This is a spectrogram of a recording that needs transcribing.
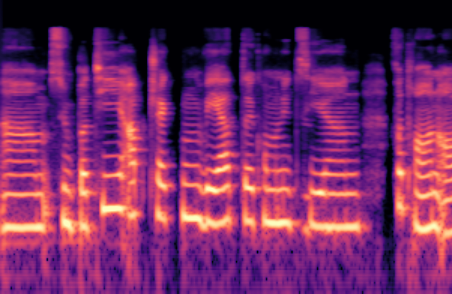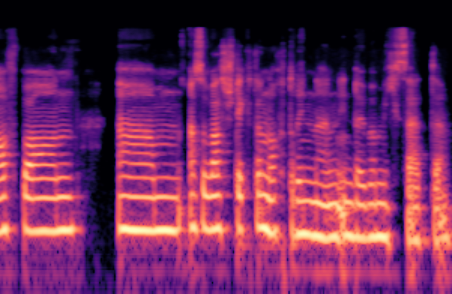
ähm, Sympathie abchecken, Werte kommunizieren, Vertrauen aufbauen. Ähm, also was steckt da noch drinnen in der Über mich-Seite?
